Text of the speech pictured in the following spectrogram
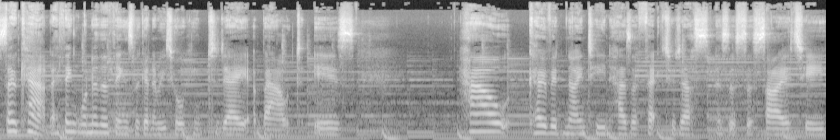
So, Cat, I think one of the things we're going to be talking today about is how COVID 19 has affected us as a society,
